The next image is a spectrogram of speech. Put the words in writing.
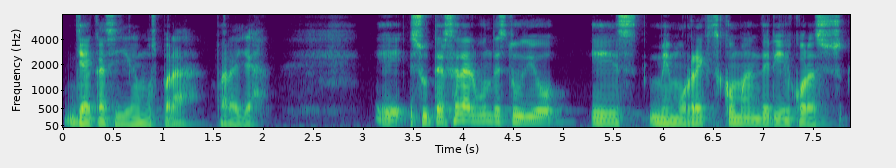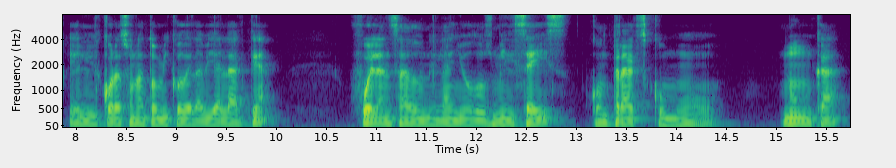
ya casi llegamos para, para allá. Eh, su tercer álbum de estudio es Memorex Commander y el, el corazón atómico de la Vía Láctea. Fue lanzado en el año 2006 con tracks como Nunca,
